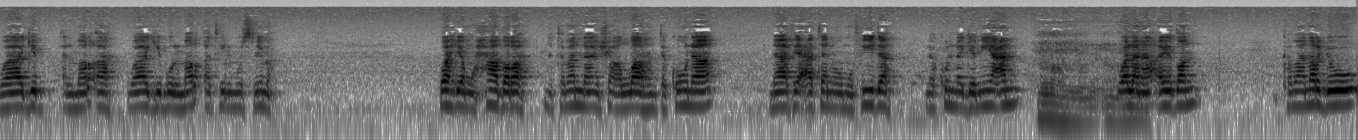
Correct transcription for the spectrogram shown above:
واجب المرأة واجب المرأة المسلمة. وهي محاضرة نتمنى إن شاء الله أن تكون نافعة ومفيدة لكن جميعا ولنا أيضا. كما نرجو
